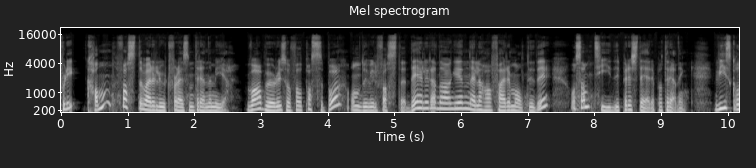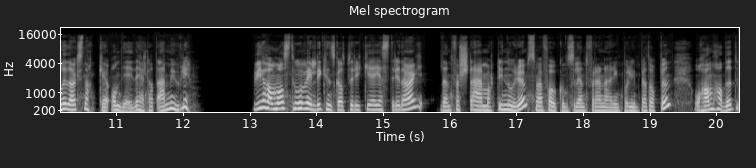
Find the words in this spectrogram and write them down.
Fordi kan faste være lurt for deg som trener mye? Hva bør du i så fall passe på om du vil faste deler av dagen eller ha færre måltider, og samtidig prestere på trening? Vi skal i dag snakke om det i det hele tatt er mulig. Vi har med oss to veldig kunnskapsrike gjester i dag. Den første er Martin Norum, som er fagkonsulent for ernæring på Olympiatoppen. Og han hadde et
